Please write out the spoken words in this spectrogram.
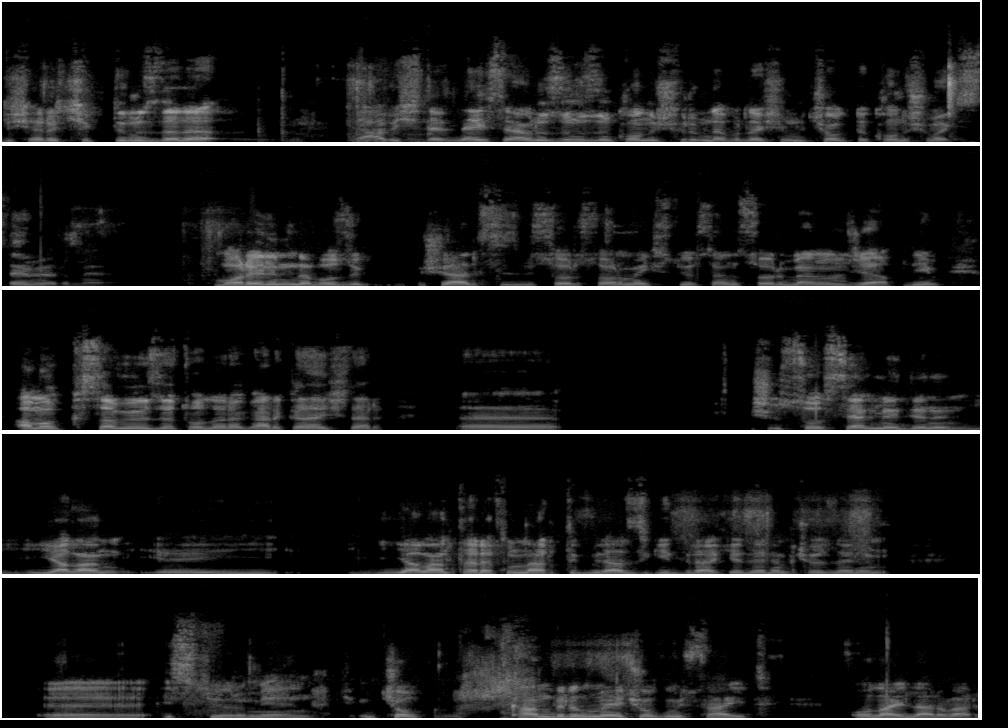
dışarı çıktığımızda da ya abi işte neyse ben uzun uzun konuşurum da burada şimdi çok da konuşmak istemiyorum yani. Moralim de bozuk. Şu an siz bir soru sormak istiyorsanız sorun ben onu cevaplayayım. Ama kısa ve özet olarak arkadaşlar e, şu sosyal medyanın yalan e, yalan tarafını artık birazcık idrak edelim, çözelim e, istiyorum yani. Çok kandırılmaya çok müsait olaylar var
